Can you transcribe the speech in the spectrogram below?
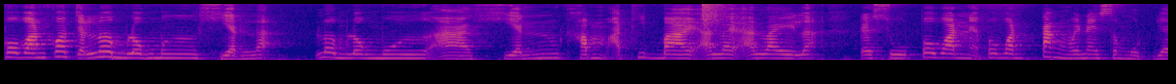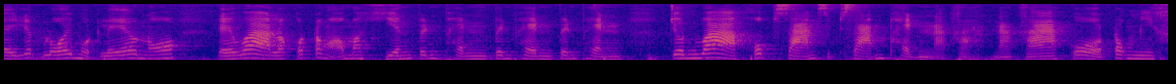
ประวันก็จะเริ่มลงมือเขียนละเริ่มลงมืออ่าเขียนคำอธิบายอะไรอะไรละแต่สูตรประวันเนี่ยประวันตั้งไว้ในสมุดใหญ่เรียบร้อยหมดแล้วเนาะแต่ว่าเราก็ต้องเอามาเขียนเป็นแผ่นเป็นแผ่นเป็นแผ่น จนว่าครบ 33 แผ่นนะคะนะคะ ก็ต้องมีค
